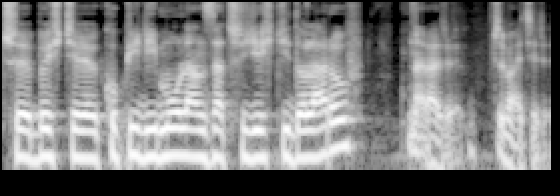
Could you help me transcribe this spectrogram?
czy byście kupili Mulan za 30 dolarów. Na razie, trzymajcie się.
